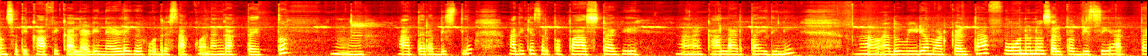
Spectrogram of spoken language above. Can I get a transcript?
ಒಂದು ಸತಿ ಕಾಫಿ ಕಾಲಾಡಿ ನೆರಳಿಗೆ ಹೋದರೆ ಸಾಕು ಅನ್ನಂಗೆ ಆಗ್ತಾಯಿತ್ತು ಆ ಥರ ಬಿಸಿಲು. ಅದಕ್ಕೆ ಸ್ವಲ್ಪ ಫಾಸ್ಟಾಗಿ ಕಾಲಾಡ್ತಾ ಇದ್ದೀನಿ. ಅದು ವೀಡಿಯೋ ಮಾಡ್ಕೊಳ್ತಾ ಫೋನೂ ಸ್ವಲ್ಪ ಬಿಸಿ ಆಗ್ತಾ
